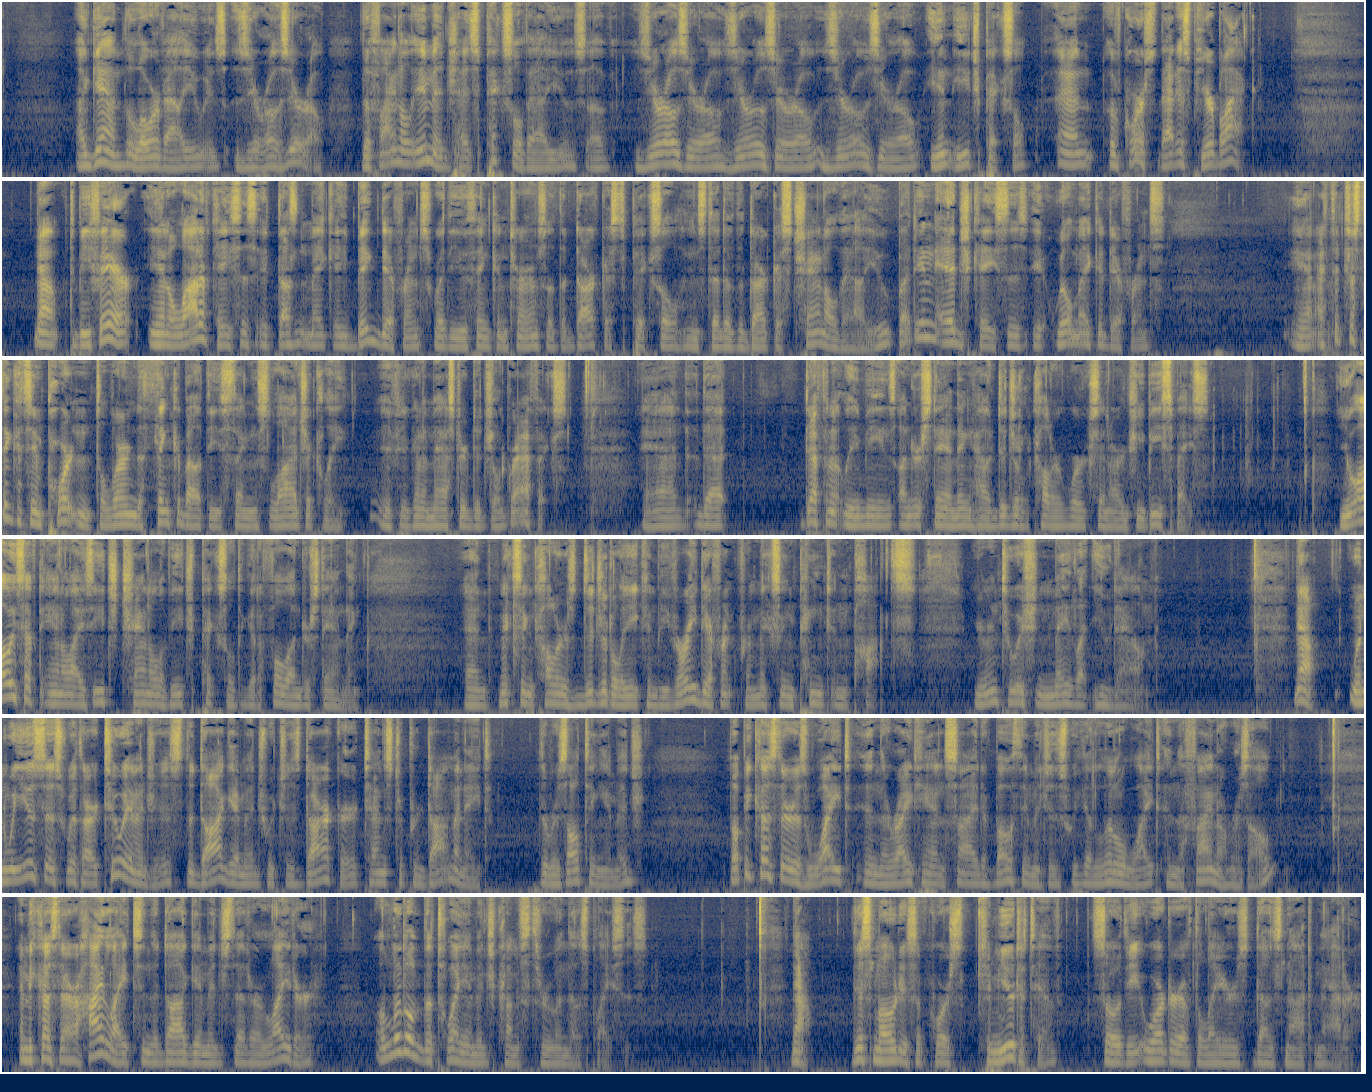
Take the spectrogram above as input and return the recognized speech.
Again, the lower value is 0, 0. The final image has pixel values of 0, 0, 0, 0, 0, 0 in each pixel, and of course, that is pure black. Now, to be fair, in a lot of cases, it doesn't make a big difference whether you think in terms of the darkest pixel instead of the darkest channel value, but in edge cases, it will make a difference. And I th- just think it's important to learn to think about these things logically if you're going to master digital graphics. And that definitely means understanding how digital color works in RGB space. You always have to analyze each channel of each pixel to get a full understanding. And mixing colors digitally can be very different from mixing paint in pots. Your intuition may let you down. Now, when we use this with our two images, the dog image, which is darker, tends to predominate the resulting image. But because there is white in the right hand side of both images, we get a little white in the final result. And because there are highlights in the dog image that are lighter, a little of the toy image comes through in those places. Now, this mode is of course commutative, so the order of the layers does not matter.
